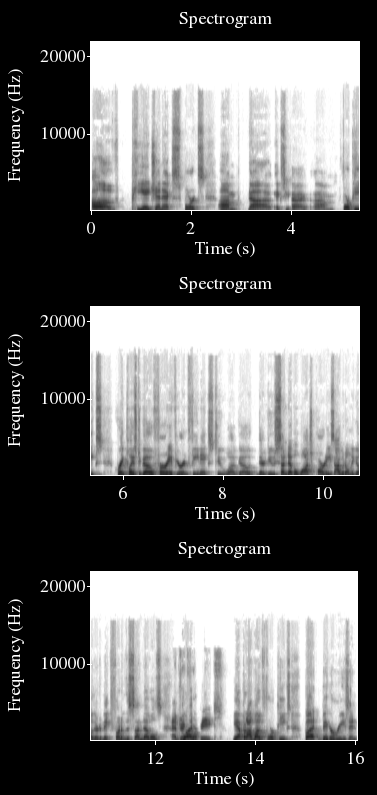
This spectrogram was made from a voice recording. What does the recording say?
of PHNX Sports. Um, uh, uh, um, Four Peaks, great place to go for if you're in Phoenix to uh, go. There do Sun Devil watch parties. I would only go there to make fun of the Sun Devils and drink Four Peaks. Yeah, but I love Four Peaks. But bigger reason,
